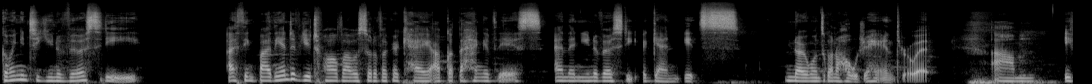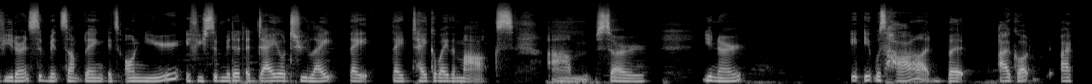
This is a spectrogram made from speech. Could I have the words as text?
going into university, I think by the end of year 12, I was sort of like, okay, I've got the hang of this. And then university, again, it's no one's going to hold your hand through it. Um, if you don't submit something, it's on you. If you submit it a day or two late, they they take away the marks. Um, so, you know, it, it was hard, but I got I,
